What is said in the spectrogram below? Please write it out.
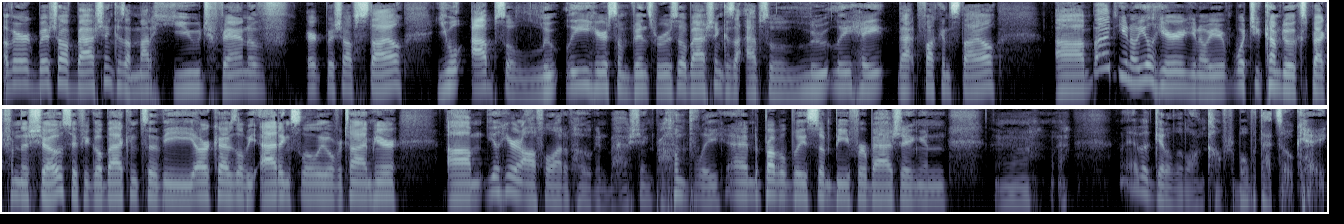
of Eric Bischoff bashing because I'm not a huge fan of Eric Bischoff style. You will absolutely hear some Vince Russo bashing because I absolutely hate that fucking style. Uh, but you know, you'll hear you know what you come to expect from this show. So if you go back into the archives, they'll be adding slowly over time here. Um, you'll hear an awful lot of Hogan bashing, probably, and probably some Beefer bashing, and uh, it'll get a little uncomfortable, but that's okay.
